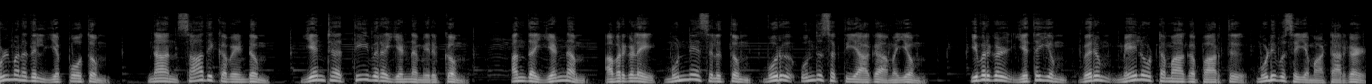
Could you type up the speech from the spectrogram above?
உள்மனதில் எப்போதும் நான் சாதிக்க வேண்டும் என்ற தீவிர எண்ணம் இருக்கும். அந்த எண்ணம் அவர்களை முன்னே செலுத்தும் ஒரு உந்து சக்தியாக அமையும். இவர்கள் எதையும் வெறும் மேலோட்டமாக பார்த்து முடிவு செய்ய மாட்டார்கள்.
